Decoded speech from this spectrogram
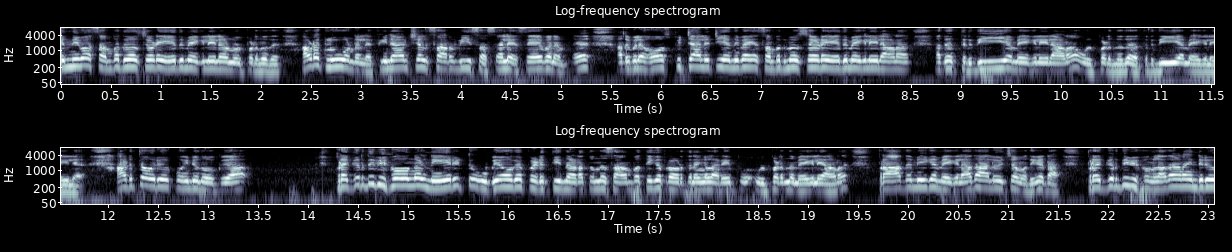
എന്നിവ സമ്പദ് വ്യവസ്ഥയുടെ ഏത് മേഖലയിലാണ് ഉൾപ്പെടുന്നത്? അവിടെ ക്ലൂ ഉണ്ടല്ലേ? ഫിനാൻഷ്യൽ സർവീസസ് അല്ലെ? സേവനം അതുപോലെ ഹോസ്പിറ്റാലിറ്റി എന്നിവ സമ്പദ് വ്യവസ്ഥയുടെ ഏത് മേഖലയിലാണ്? അത് തൃതീയ മേഖലയിലാണ് ഉൾപ്പെടുന്നത് തൃതീയ മേഖലയിൽ. അടുത്ത ഒരു പോയിന്റ് നോക്കുക. പ്രകൃതി വിഭവങ്ങൾ നേരിട്ട് ഉപയോഗപ്പെടുത്തി നടത്തുന്ന സാമ്പത്തിക പ്രവർത്തനങ്ങൾ അറിയപ്പ് ഉൾപ്പെടുന്ന മേഖലയാണ് പ്രാഥമിക മേഖല. അത് ആലോചിച്ചാൽ മതി കേട്ടോ. പ്രകൃതി വിഭവങ്ങൾ അതാണ് അതിന്റെ ഒരു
